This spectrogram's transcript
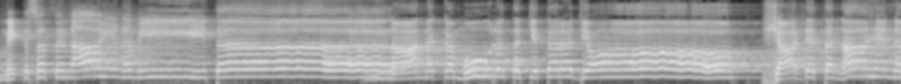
ਨਿਕਸਤ ਨਾਹਿਨ ਮੀਤ। ਨਾਨਕ ਮੂਰਤ ਚਿਤਰ ਜਿਉ ਛਾੜਤ ਨਾਹਿਨ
